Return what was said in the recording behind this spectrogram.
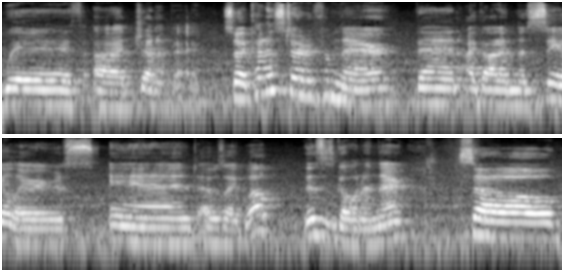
with uh, Genepe. So I kind of started from there. Then I got in the Salers, and I was like, well, this is going in there. So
